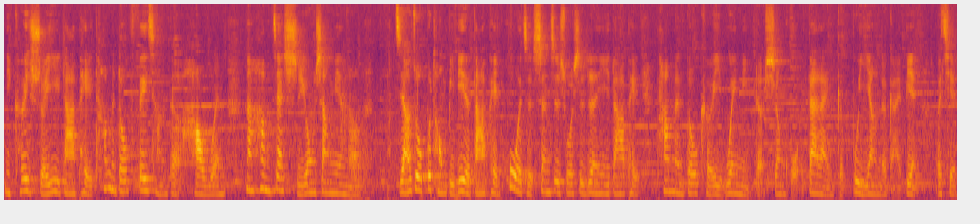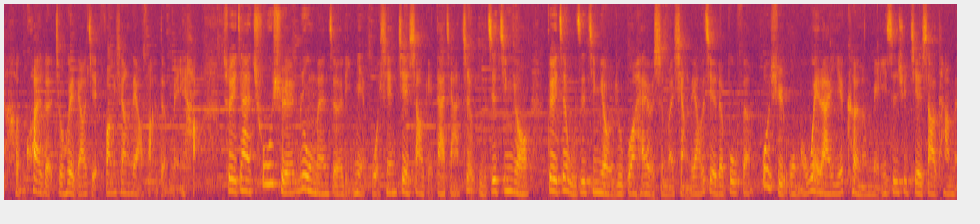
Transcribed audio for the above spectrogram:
你可以随意搭配，它们都非常的好闻。那它们在使用上面呢？只要做不同比例的搭配，或者甚至说是任意搭配，它们都可以为你的生活带来一个不一样的改变，而且很快的就会了解芳香疗法的美好。所以在初学入门者里面，我先介绍给大家这五支精油。对这五支精油，如果还有什么想了解的部分，或许我们未来也可能每一支去介绍它们。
